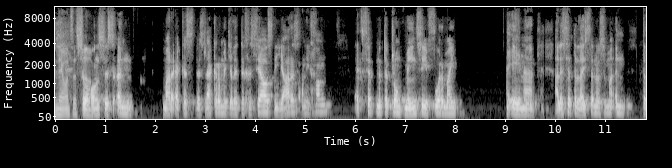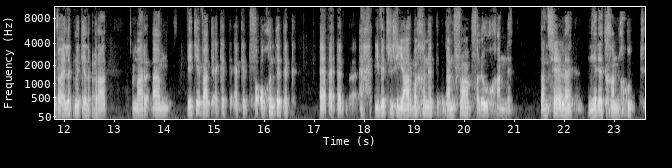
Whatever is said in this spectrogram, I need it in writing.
Nee, ons is So saam. ons is in maar ek is dis lekker om met julle te gesels. Die jaar is aan die gang. Ek sit met 'n klomp mense hier voor my en uh hulle sit te luister nou sommer in terwyl ek met julle praat. Maar um weet jy wat ek het ek het ver oggend het ek uh, uh, uh, jy weet soos die jaar begin het dan vra ek vir hulle hoe gaan dit? Dan sê hulle nee dit gaan goed.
